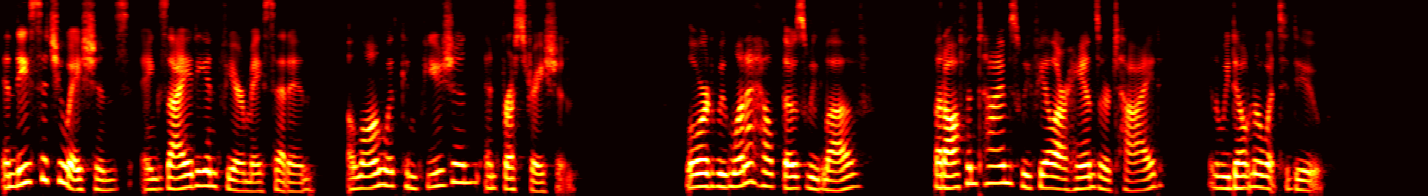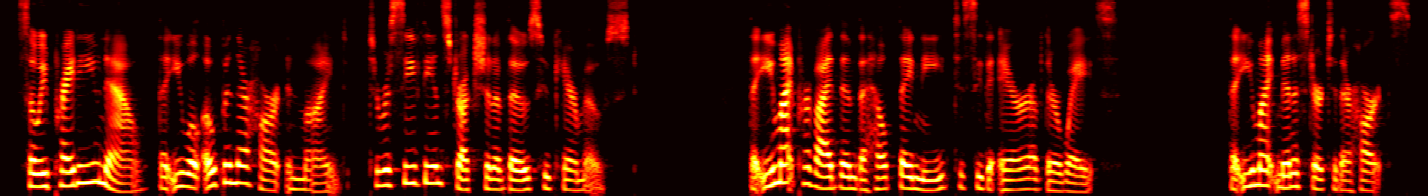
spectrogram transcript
In these situations, anxiety and fear may set in along with confusion and frustration. Lord, we want to help those we love, but oftentimes we feel our hands are tied and we don't know what to do. So we pray to you now that you will open their heart and mind to receive the instruction of those who care most, that you might provide them the help they need to see the error of their ways, that you might minister to their hearts.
